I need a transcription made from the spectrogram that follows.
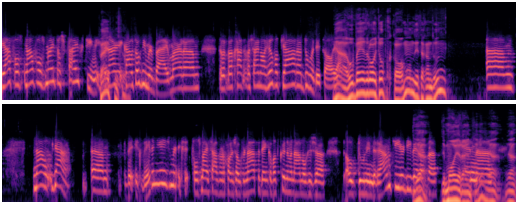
Ja, volgens, nou, volgens mij het was 15. Ik, 15 nou, ik hou het ook niet meer bij. Maar ehm, we, gaan, we zijn al heel wat jaren doen we dit al, Ja. ja. hoe ben je er ooit opgekomen om dit te gaan doen? Ehm, nou, ja. ehm, ik weet het niet eens meer. Ik, volgens mij zaten we er gewoon eens over na te denken. Wat kunnen we nou nog eens eh, ook doen in de ruimte hier die we ja, hebben? de mooie ruimte. En, eh, ja, ja.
